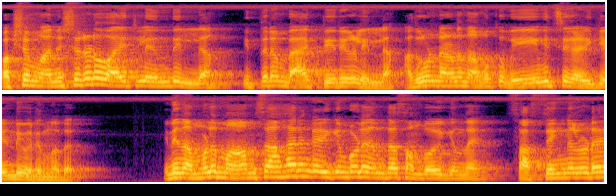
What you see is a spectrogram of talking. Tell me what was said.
പക്ഷെ മനുഷ്യരുടെ വയറ്റിൽ എന്തില്ല? ഇത്തരം ബാക്ടീരിയകൾ ഇല്ല. അതുകൊണ്ടാണ് നമുക്ക് വേവിച്ച് കഴിക്കേണ്ടി വരുന്നത്. ഇനി നമ്മൾ മാംസാഹാരം കഴിക്കുമ്പോൾ എന്താ സംഭവിക്കുന്നത് സസ്യങ്ങളുടെ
